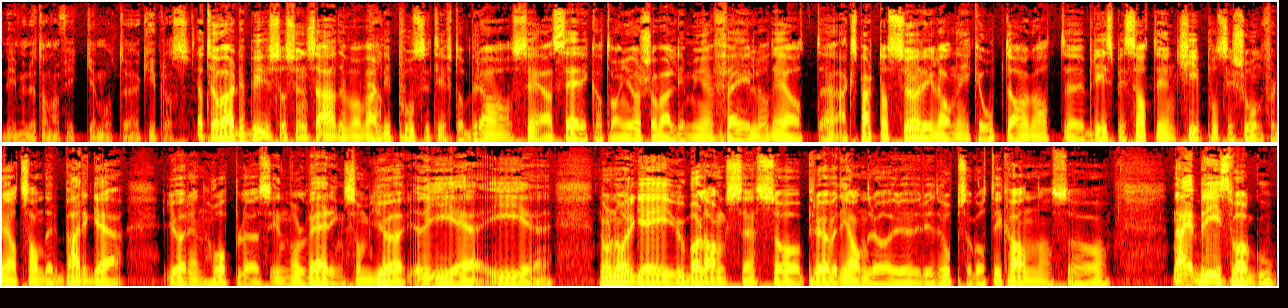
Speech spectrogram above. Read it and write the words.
de minuttene han fikk uh, mot uh, Kypros. Ja, Til å være debut så syns jeg det var veldig positivt og bra å se. Jeg ser ikke at han gjør så veldig mye feil. Og det at eh, eksperter sør i landet ikke oppdager at eh, Bris blir satt i en kjip posisjon fordi at Sander Berge gjør en håpløs involvering som gjør i, i eh, Når Norge er i ubalanse, så prøver de andre å rydde opp så godt de kan. Og så Nei, Bris var god.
